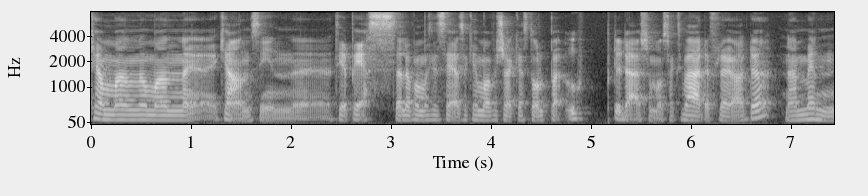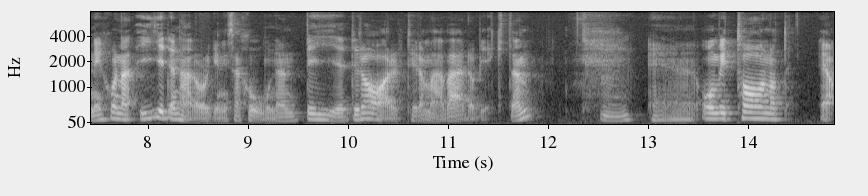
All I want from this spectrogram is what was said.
kan man, om man eh, kan sin eh, TPS eller vad man ska säga, så kan man försöka stolpa upp det där som någon slags värdeflöde när människorna i den här organisationen bidrar till de här värdeobjekten. Eh, om vi tar något, ja,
